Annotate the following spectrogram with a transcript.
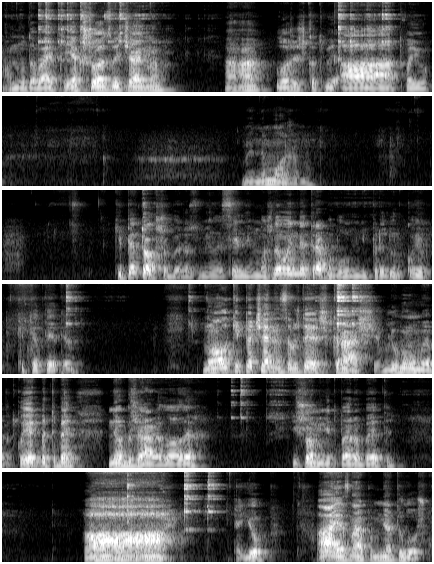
А ну давайте. Якщо, звичайно. Ага, ложечка тобі. А, твою. Ми не можемо. Кип'яток, щоб ви розуміли, сильний. Можливо, і не треба було мені придуркові кип'ятити. Ну, але кип'ячене завжди ж краще, в будь-якому випадку. Як би тебе не обжарило, але. І що мені тепер робити? А! Та йоп. А, я знаю, поміняти ложку.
